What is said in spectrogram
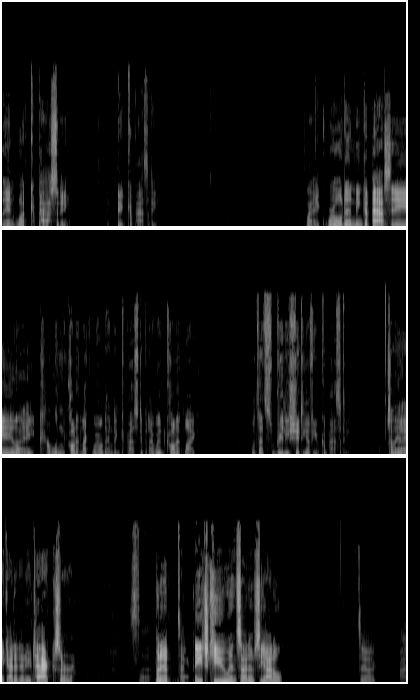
In what capacity? Big capacity. Like world ending capacity? Like. I wouldn't call it like world-ending capacity, but I would call it like, well, that's really shitty of you capacity. So they like added a new tax or put a Tax. HQ inside of Seattle? So, I,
